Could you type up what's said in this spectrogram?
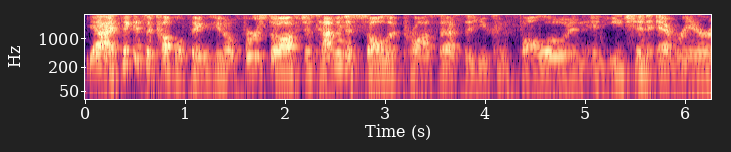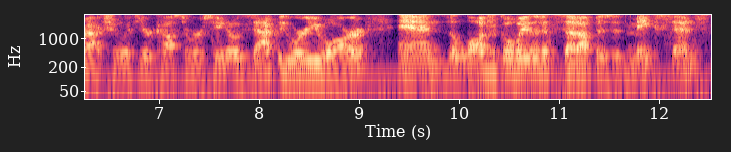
Yeah, I think it's a couple things. You know, first off, just having a solid process that you can follow in, in each and every interaction with your customer so you know exactly where you are. And the logical way that it's set up is it makes sense.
